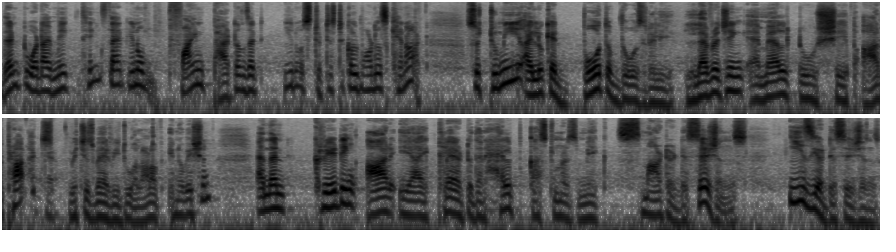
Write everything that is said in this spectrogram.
then to what I make things that, you know, find patterns that, you know, statistical models cannot. So to me, I look at both of those really, leveraging ML to shape our products, yeah. which is where we do a lot of innovation, and then creating our AI Claire to then help customers make smarter decisions, easier decisions,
